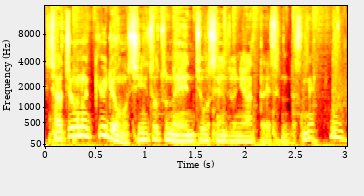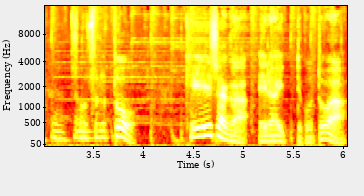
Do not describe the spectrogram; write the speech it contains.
社長の給料も新卒の延長線上にあったりするんですね。ほうほうほそうすると経営者が偉いってことは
